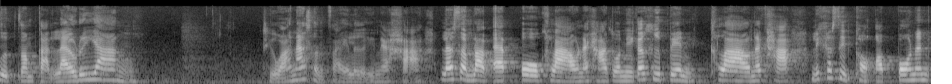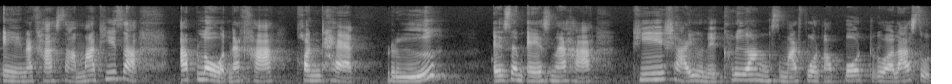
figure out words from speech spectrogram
จุดจำกัดแล้วหรือยัง ถือว่าน่าสนใจเลยนะคะ และสำหรับแอป O Cloud นะคะ ตัวนี้ก็คือเป็น Cloud นะคะ ลิขสิทธิ์ของ Oppo นั่นเองนะคะ สามารถที่จะอัปโหลดนะคะ Contact หรือ SMS นะคะ ที่ใช้อยู่ในเครื่องสมาร์ทโฟน Oppo ตัวล่าสุด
